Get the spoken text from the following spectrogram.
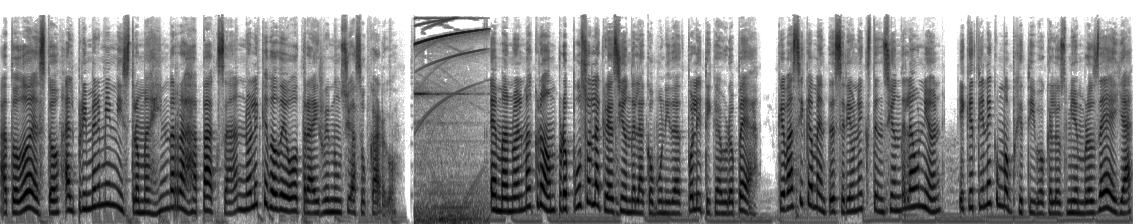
A todo esto, al primer ministro Mahinda Rajapaksa no le quedó de otra y renunció a su cargo. Emmanuel Macron propuso la creación de la Comunidad Política Europea, que básicamente sería una extensión de la Unión y que tiene como objetivo que los miembros de ella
